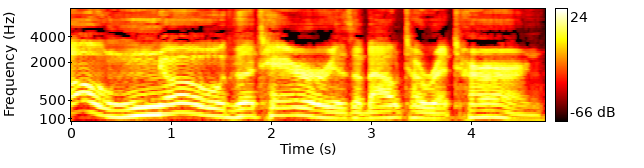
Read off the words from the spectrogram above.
Oh no, the terror is about to return.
